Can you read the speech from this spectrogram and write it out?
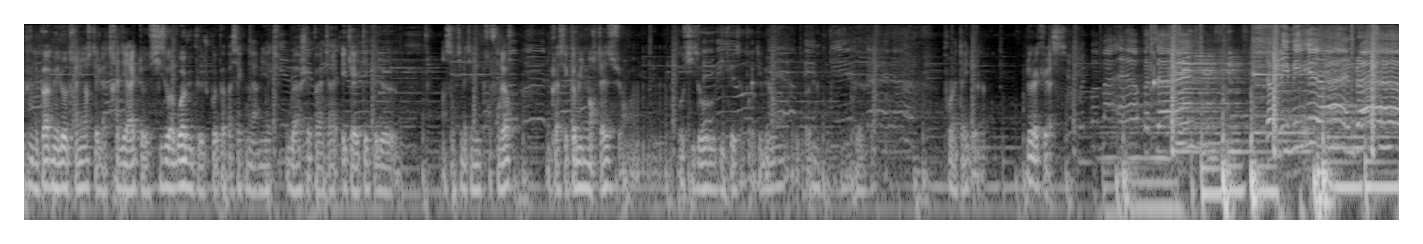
je n'ai pas, mais l'autre rayon c'était la très directe ciseau à bois vu que je pouvais pas passer avec mon herminette ou la hache pas d'intérêt et qui a été que de 1 cm et demi de profondeur. Donc là c'est comme une mortaise sur, euh, au ciseau, vite fait, ça pourrait être bien, bien pour la taille de, de la culasse. Don't leave me here and dry.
